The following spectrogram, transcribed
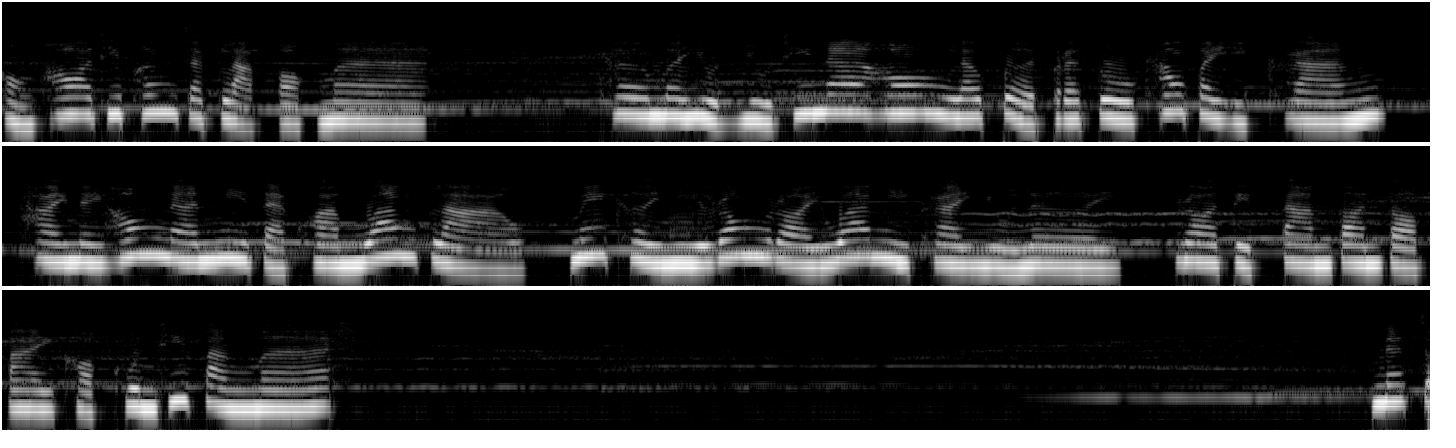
ของพ่อที่เพิ่งจะกลับออกมา เธอมาหยุดอยู่ที่หน้าห้องแล้วเปิดประตูเข้าไปอีกครั้ง ภายในห้องนั้นมีแต่ความว่างเปล่า ไม่เคยมีร่องรอยว่ามีใครอยู่เลย รอติดตามตอนต่อไปขอบคุณที่ฟังมาช นะจ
